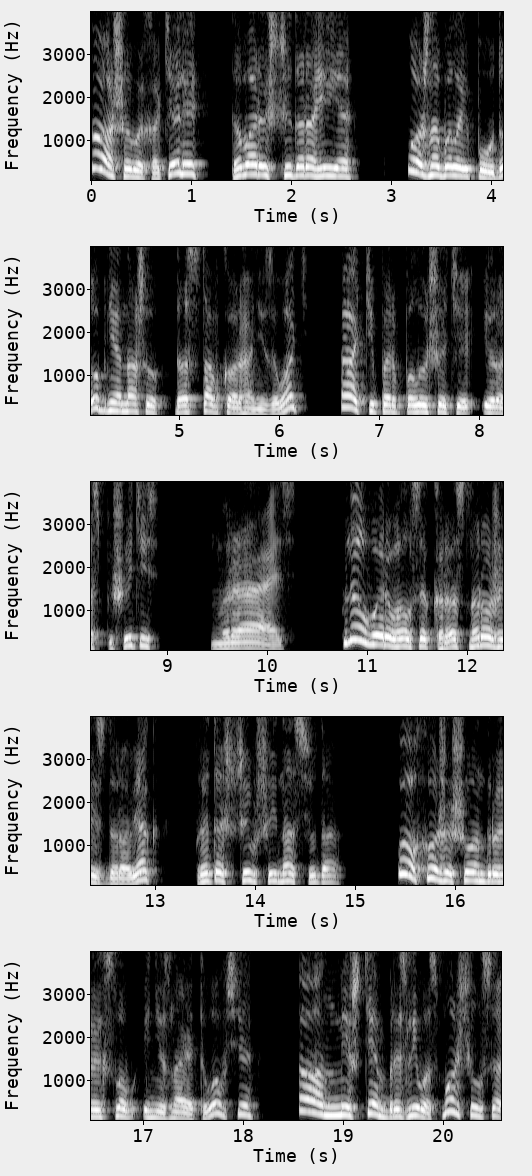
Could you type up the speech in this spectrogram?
Ну а что вы хотели, товарищи дорогие? Можно было и поудобнее нашу доставку организовать, а теперь получите и распишитесь. Мразь! Вновь вырвался краснорожий здоровяк, притащивший нас сюда. Похоже, что он других слов и не знает вовсе, а он меж тем брезливо сморщился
